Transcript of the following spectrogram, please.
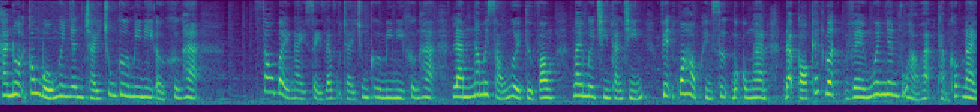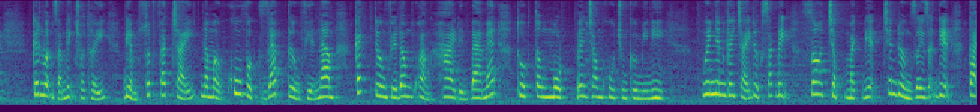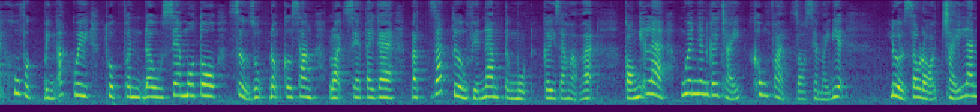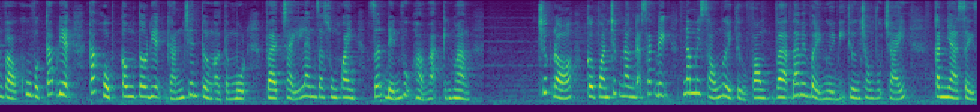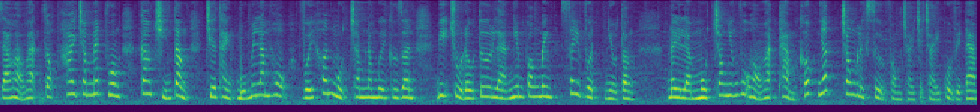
Hà Nội công bố nguyên nhân cháy trung cư mini ở Khương Hạ. Sau 7 ngày xảy ra vụ cháy trung cư mini Khương Hạ làm 56 người tử vong, ngày 19 tháng 9, Viện Khoa học Hình sự Bộ Công an đã có kết luận về nguyên nhân vụ hỏa hoạn thảm khốc này. Kết luận giám định cho thấy điểm xuất phát cháy nằm ở khu vực giáp tường phía nam, cách tường phía đông khoảng 2 đến 3 mét thuộc tầng 1 bên trong khu trung cư mini. Nguyên nhân gây cháy được xác định do chập mạch điện trên đường dây dẫn điện tại khu vực bình ắc quy thuộc phần đầu xe mô tô sử dụng động cơ xăng loại xe tay ga đặt giáp tường phía nam tầng 1 gây ra hỏa hoạn. Có nghĩa là nguyên nhân gây cháy không phải do xe máy điện. Lửa sau đó cháy lan vào khu vực cáp điện, các hộp công tơ điện gắn trên tường ở tầng 1 và cháy lan ra xung quanh dẫn đến vụ hỏa hoạn kinh hoàng. Trước đó, cơ quan chức năng đã xác định 56 người tử vong và 37 người bị thương trong vụ cháy. Căn nhà xảy ra hỏa hoạn rộng 200 m2, cao 9 tầng, chia thành 45 hộ với hơn 150 cư dân, bị chủ đầu tư là Nghiêm Quang Minh xây vượt nhiều tầng. Đây là một trong những vụ hỏa hoạn thảm khốc nhất trong lịch sử phòng cháy chữa cháy của Việt Nam.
